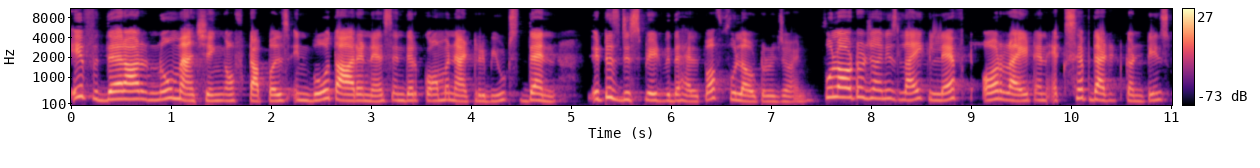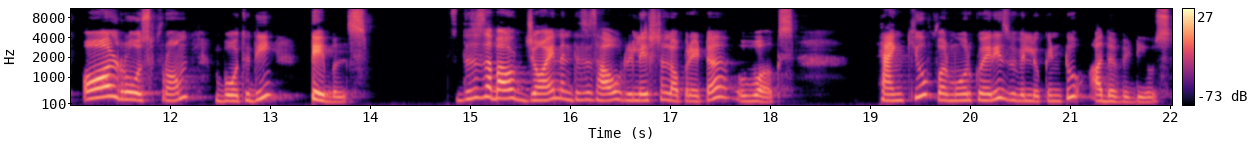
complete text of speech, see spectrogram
if there are no matching of tuples in both R and S and their common attributes, then it is displayed with the help of full outer join. Full outer join is like left or right and except that it contains all rows from both the tables. So this is about join and this is how relational operator works. Thank you. For more queries, we will look into other videos.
